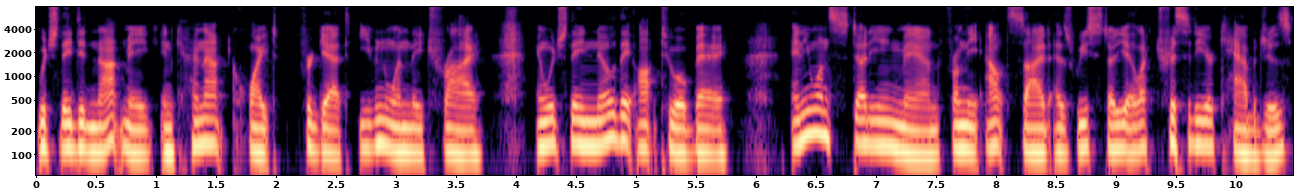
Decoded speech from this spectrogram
which they did not make and cannot quite forget even when they try, and which they know they ought to obey. Anyone studying man from the outside as we study electricity or cabbages,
